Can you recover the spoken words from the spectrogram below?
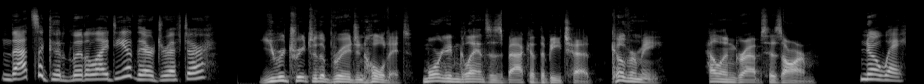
That's a good little idea there, Drifter. You retreat to the bridge and hold it. Morgan glances back at the beachhead. Cover me. Helen grabs his arm. No way.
